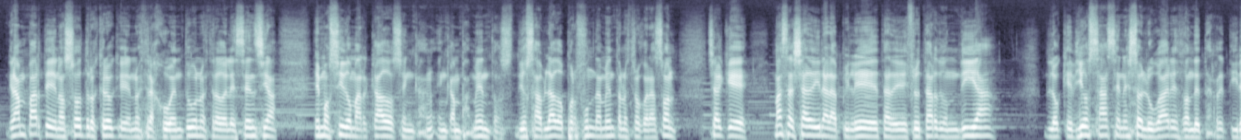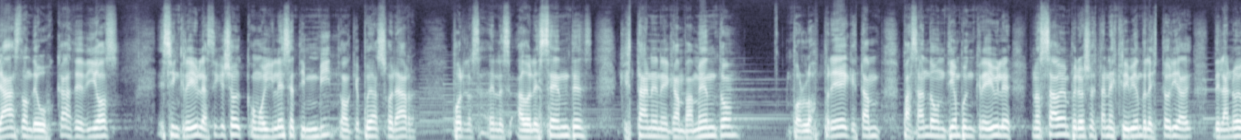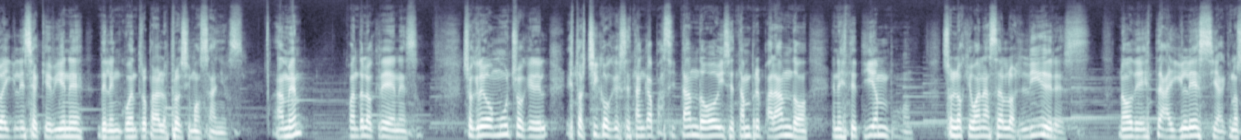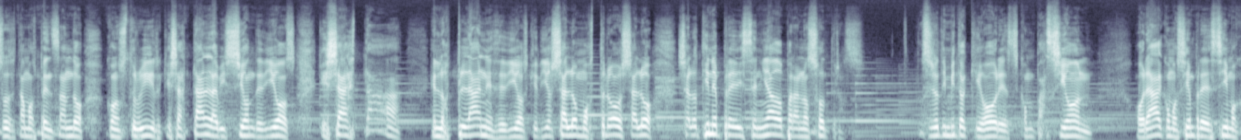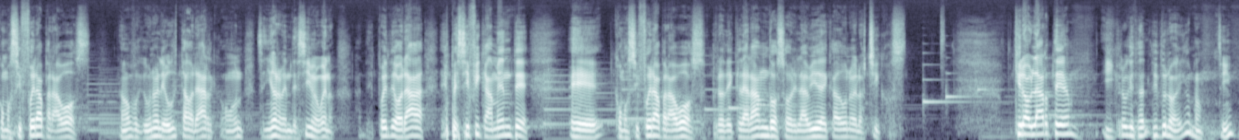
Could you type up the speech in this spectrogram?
gran parte de nosotros, creo que en nuestra juventud, nuestra adolescencia, hemos sido marcados en, campamentos. Dios ha hablado profundamente a nuestro corazón. O sea que más allá de ir a la pileta, de disfrutar de un día, lo que Dios hace en esos lugares donde te retirás, donde buscas de Dios, es increíble. Así que yo como iglesia te invito a que puedas orar por los adolescentes que están en el campamento por los pre que están pasando un tiempo increíble, no saben, pero ellos están escribiendo la historia de la nueva iglesia que viene del encuentro para los próximos años. Amén. ¿Cuánto lo creen eso? Yo creo mucho que estos chicos que se están capacitando hoy, se están preparando en este tiempo, son los que van a ser los líderes ¿no? de esta iglesia que nosotros estamos pensando construir, que ya está en la visión de Dios, que ya está en los planes de Dios, que Dios ya lo mostró, ya lo, ya lo tiene prediseñado para nosotros. Entonces yo te invito a que ores con pasión, orá como siempre decimos, como si fuera para vos. ¿no? Porque a uno le gusta orar como un Señor, bendecime. Bueno, después de orar específicamente eh, como si fuera para vos, pero declarando sobre la vida de cada uno de los chicos. Quiero hablarte, y creo que está el título ahí, ¿o no? ¿Sí?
